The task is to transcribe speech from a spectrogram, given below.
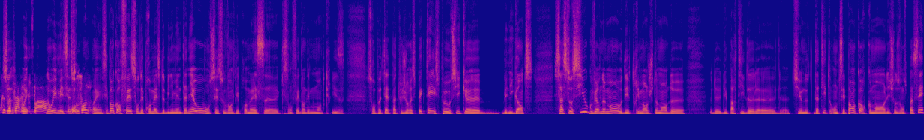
que ça s'arrête pas. Non, oui, mais c'est pas encore fait. Ce sont des promesses de Benjamin Netanyahu. On sait souvent que les promesses euh, qui sont faites dans des moments de crise sont peut-être pas toujours respectées. Il se peut aussi que Benny Gantz s'associe au gouvernement au détriment justement de du parti de, de Datit. On ne sait pas encore comment les choses vont se passer.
